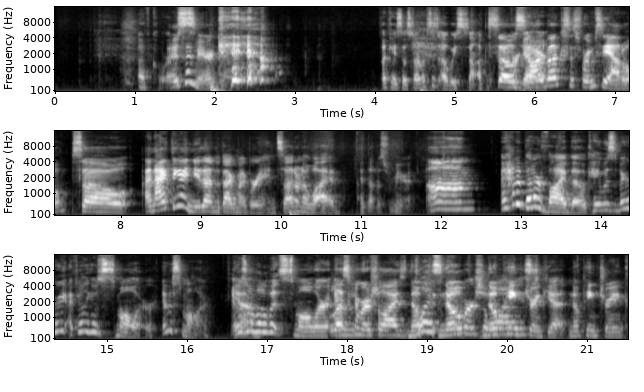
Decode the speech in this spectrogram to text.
of course. it's American. okay, so Starbucks has always sucked. so Forget. Starbucks is from Seattle. So, and I think I knew that in the back of my brain. So I don't know why I thought it was from Europe. Um, I had a better vibe though. Okay, it was very. I feel like it was smaller. it was smaller. It was a little bit smaller, less commercialized. No, Less no, no pink drink yet. No pink drink.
